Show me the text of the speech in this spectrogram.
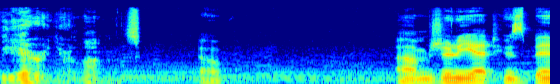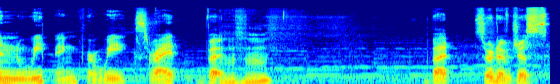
the air in your lungs. Oh. Um, Juliet, who's been weeping for weeks, right? But Mm-hmm. but sort of just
